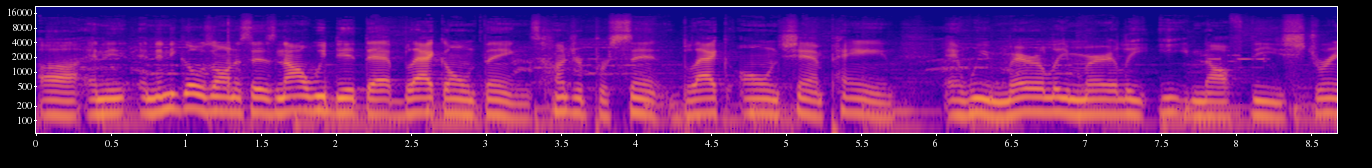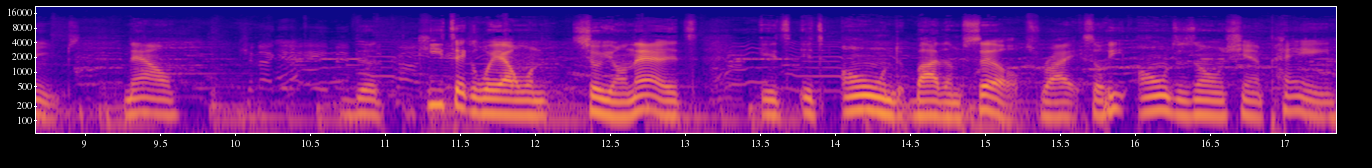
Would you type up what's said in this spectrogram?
Uh, and, he, and then he goes on and says, Now we did that black owned things, 100% black owned champagne, and we merrily, merrily eating off these streams. Now, the key takeaway I want to show you on that it's it's it's owned by themselves, right? So he owns his own champagne,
